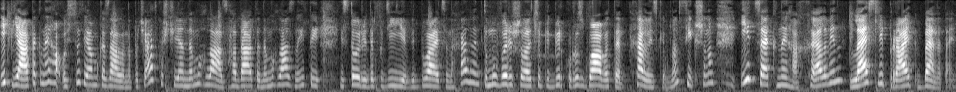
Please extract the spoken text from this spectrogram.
І п'ята книга. Ось тут я вам казала на початку, що я не могла згадати, не могла знайти історію, де події відбуваються на Хеллоуін, тому вирішила цю підбірку розбавити хеловінським нонфікшеном. І це книга Хеловін Леслі Прайд Бенетайн.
